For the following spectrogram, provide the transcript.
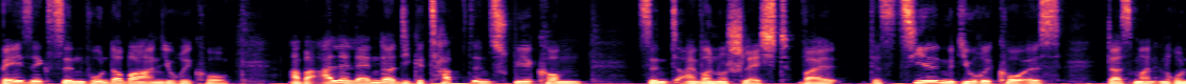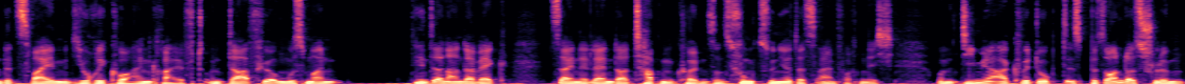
Basics sind wunderbar an Yuriko. Aber alle Länder, die getappt ins Spiel kommen, sind einfach nur schlecht, weil das Ziel mit Yuriko ist, dass man in Runde 2 mit Yuriko angreift. Und dafür muss man hintereinander weg seine Länder tappen können, sonst funktioniert das einfach nicht. Und Dimir Aquädukt ist besonders schlimm,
